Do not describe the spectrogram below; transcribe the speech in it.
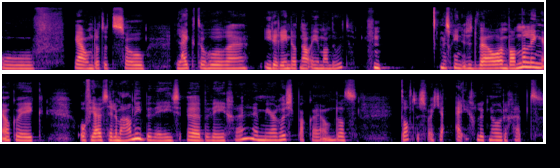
Of ja, omdat het zo lijkt te horen, iedereen dat nou eenmaal doet. Misschien is het wel een wandeling elke week. Of juist helemaal niet uh, bewegen en meer rust pakken. Omdat dat is wat je eigenlijk nodig hebt.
